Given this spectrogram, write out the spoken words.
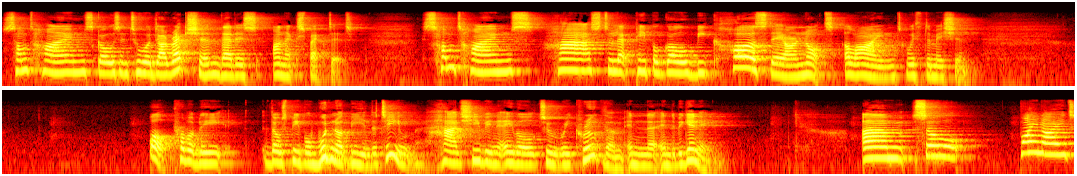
Sometimes goes into a direction that is unexpected. Sometimes has to let people go because they are not aligned with the mission. Well, probably those people would not be in the team had she been able to recruit them in the, in the beginning. Um, so finite,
